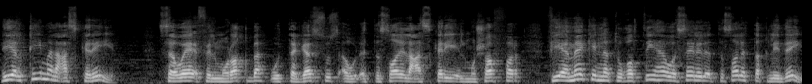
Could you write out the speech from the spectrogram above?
هي القيمة العسكرية سواء في المراقبة والتجسس أو الاتصال العسكري المشفر في أماكن لا تغطيها وسائل الاتصال التقليدية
